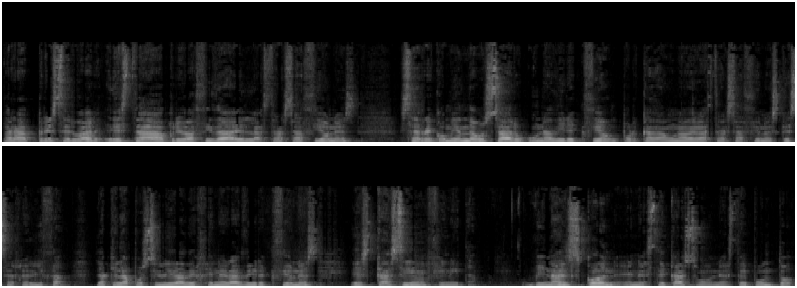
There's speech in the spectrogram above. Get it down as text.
Para preservar esta privacidad en las transacciones, se recomienda usar una dirección por cada una de las transacciones que se realiza, ya que la posibilidad de generar direcciones es casi infinita. Binance Coin, en este caso, en este punto,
